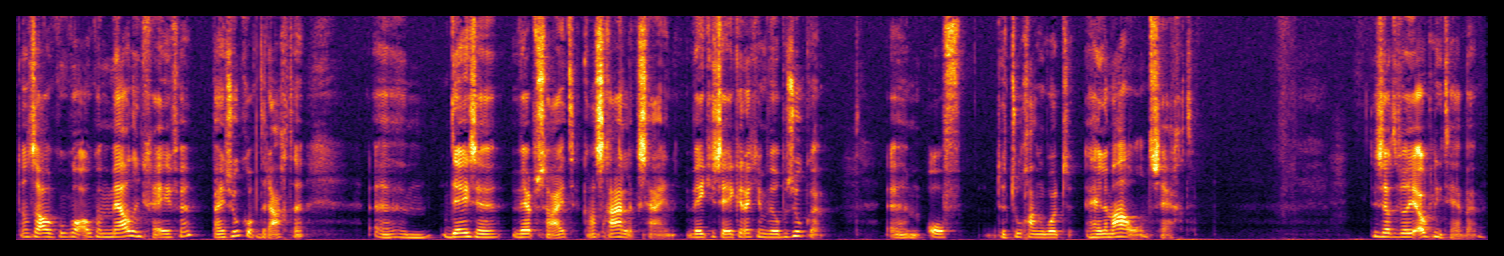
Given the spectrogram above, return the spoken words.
dan zal Google ook een melding geven bij zoekopdrachten. Ehm, deze website kan schadelijk zijn. Weet je zeker dat je hem wil bezoeken? Ehm, of de toegang wordt helemaal ontzegd. Dus dat wil je ook niet hebben.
